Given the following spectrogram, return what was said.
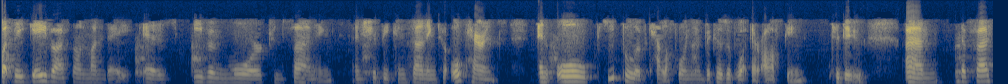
what they gave us on Monday is even more concerning and should be concerning to all parents and all people of California because of what they're asking to do. Um, the first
